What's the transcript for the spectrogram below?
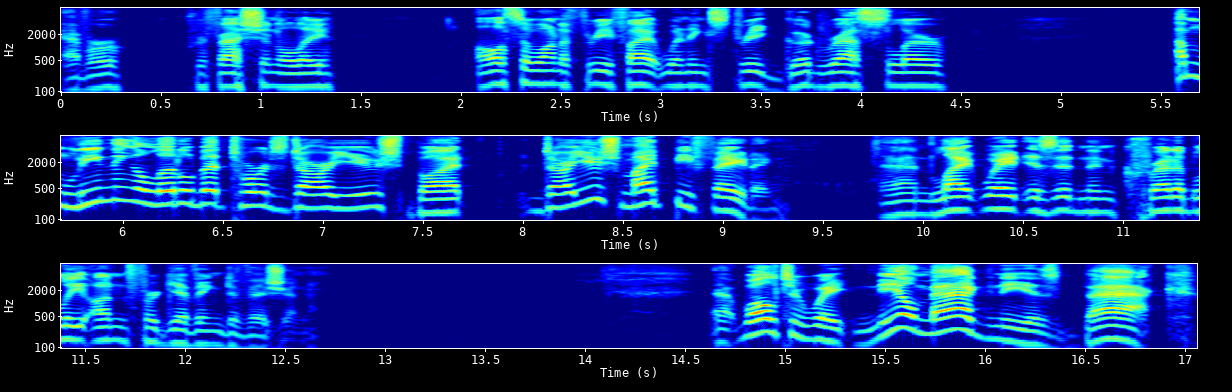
ever professionally. Also on a three fight winning streak, good wrestler. I'm leaning a little bit towards Dariush, but Dariush might be fading. And lightweight is an incredibly unforgiving division. At welterweight, Neil Magny is back.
